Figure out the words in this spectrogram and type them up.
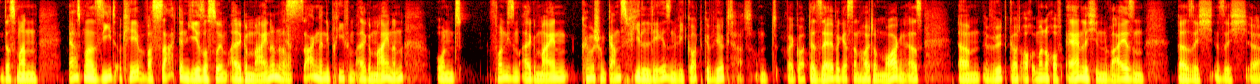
dass man erstmal sieht, okay, was sagt denn Jesus so im Allgemeinen, was sagen denn die Briefe im Allgemeinen? Und von diesem Allgemeinen können wir schon ganz viel lesen, wie Gott gewirkt hat. Und weil Gott derselbe gestern, heute und morgen ist, ähm, wird Gott auch immer noch auf ähnlichen Weisen äh, sich, sich äh,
